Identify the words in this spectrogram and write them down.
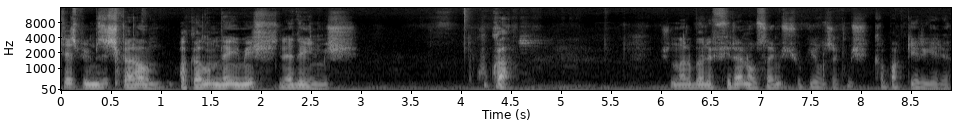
tespihimizi çıkaralım. Bakalım neymiş ne değilmiş. Kuka. Şunları böyle fren olsaymış çok iyi olacakmış. Kapak geri geliyor.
